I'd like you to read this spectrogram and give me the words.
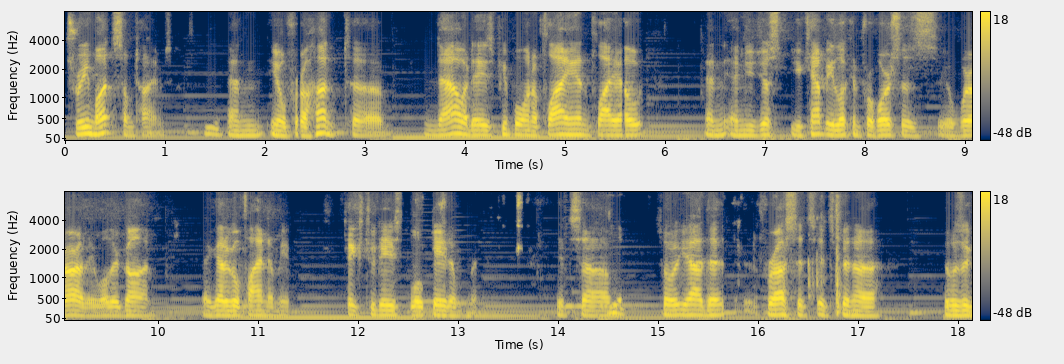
three months sometimes, Mm. and you know for a hunt. Uh, nowadays people want to fly in, fly out, and and you just you can't be looking for horses. You know, where are they? Well, they're gone. I got to go find them. It takes two days to locate them. It's um, so yeah. The for us, it's it's been a it was a,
